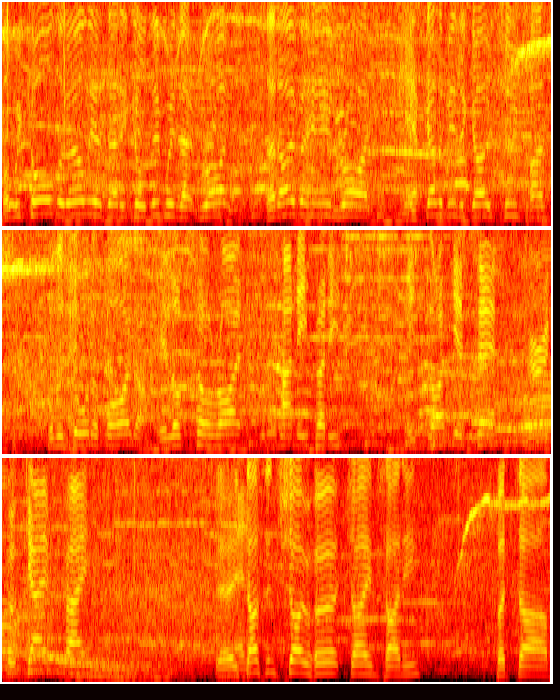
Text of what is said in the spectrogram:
but we called it earlier that he called in with that right, that overhand right. Yep. It's going to be the go-to punch for the shorter fighter. He looks all right, Honey, but he's, he's like you said, very good game face. Yeah, he And- doesn't show hurt, James Honey, but um,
